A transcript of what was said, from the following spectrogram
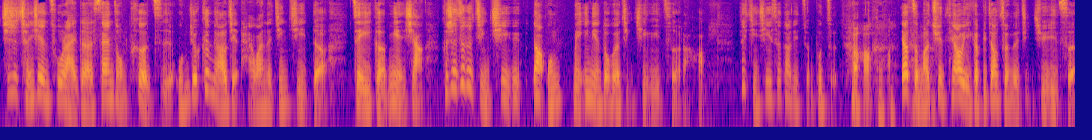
其实呈现出来的三种特质，我们就更了解台湾的经济的这一个面相。可是这个景气预，那我们每一年都会有景气预测了哈。这景气预测到底准不准？要怎么去挑一个比较准的景气预测？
